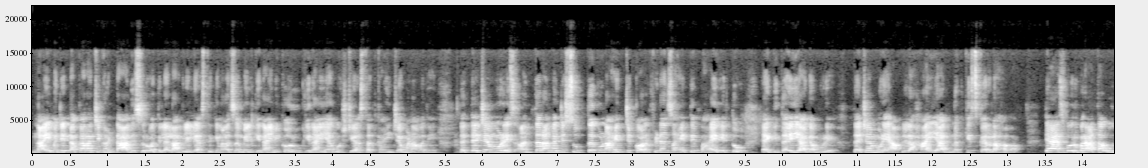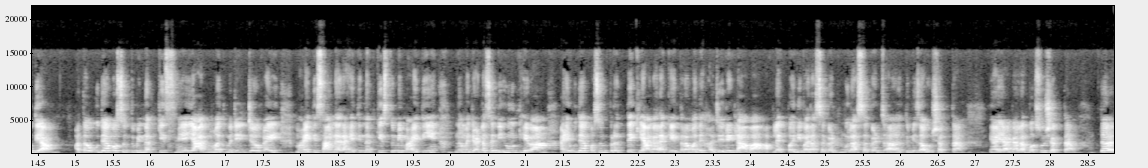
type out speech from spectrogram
नाही. म्हणजे नकाराची घंटा आधी सुरुवातीला लागलेली असते की मला जमेल की नाही मी करू की नाही या गोष्टी असतात काहींच्या मनामध्ये. तर त्याच्यामुळेच अंतरंगात जे सुप्त गुण आहेत जे कॉन्फिडन्स आहे ते बाहेर येतो या गीताई यागामुळे. त्याच्यामुळे आपल्याला हा याग नक्कीच करायला हवा. त्याचबरोबर आता उद्या आता उद्यापासून तुम्ही नक्कीच हे याग महत्त्व म्हणजे जो काही माहिती सांगणार आहे ती नक्कीच तुम्ही माहिती म्हणजे वाटलं असं लिहून ठेवा आणि उद्यापासून प्रत्येक यागाला केंद्रामध्ये हजेरी लावा. आपल्या परिवारासकट मुलासकट तुम्ही जाऊ शकता. या यागाला बसू शकता. तर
